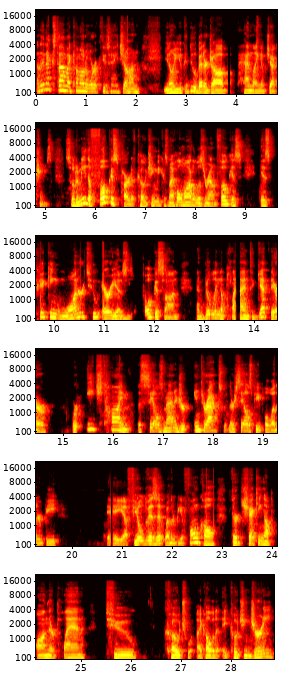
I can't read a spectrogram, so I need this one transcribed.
And the next time I come out and work with you, say, hey, John, you know, you could do a better job handling objections. So to me, the focus part of coaching, because my whole model is around focus, is picking one or two areas mm-hmm. to focus on and building a plan to get there where each time the sales manager interacts with their salespeople, whether it be a, a, field visit, whether it be a phone call, they're checking up on their plan to coach. I call it a coaching journey.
